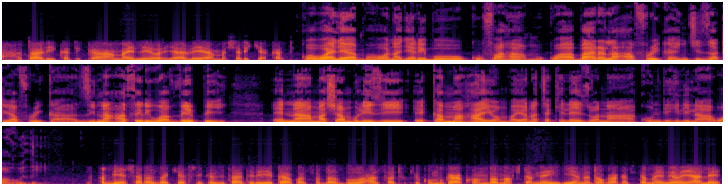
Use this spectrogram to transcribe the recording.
hatari katika maeneo yale ya Mashariki ya Kati. Kwa wale ambao wanajaribu kufahamu, kwa bara la Afrika, nchi za Kiafrika zinaathiriwa vipi na mashambulizi kama hayo ambayo yanatekelezwa na kundi hili la Wahudhi? Biashara za Kiafrika zitaathirika kwa sababu hasa tukikumbuka ya kwamba mafuta mengi yanatoka katika maeneo yale,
